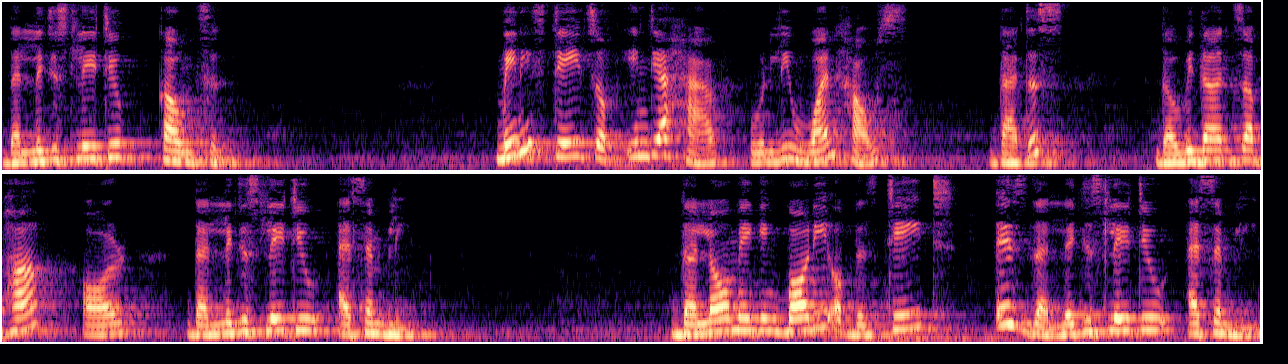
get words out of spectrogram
the Legislative Council. Many states of India have only one house that is the Vidhan Sabha or the Legislative Assembly. The lawmaking body of the state is the Legislative Assembly.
